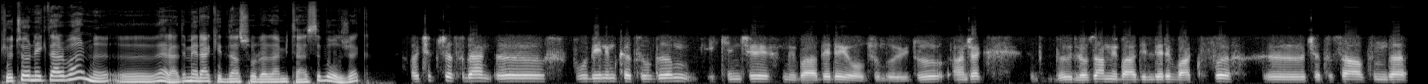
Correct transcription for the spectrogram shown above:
Kötü örnekler var mı? E, herhalde merak edilen sorulardan bir tanesi de bu olacak. Açıkçası ben e, bu benim katıldığım ikinci mübadele yolculuğuydu. Ancak Lozan Mübadilleri Vakfı e, çatısı altında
